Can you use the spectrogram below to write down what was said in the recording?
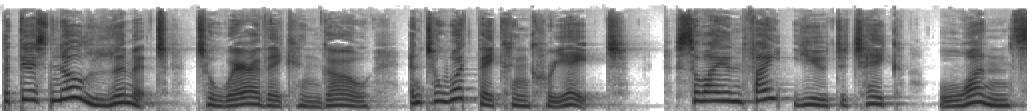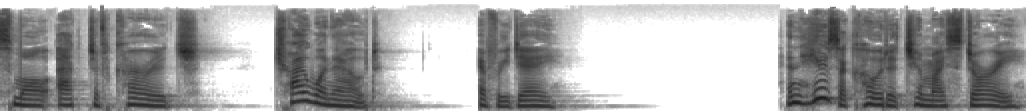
but there's no limit to where they can go and to what they can create. So I invite you to take one small act of courage. Try one out every day. And here's a coda to my story.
